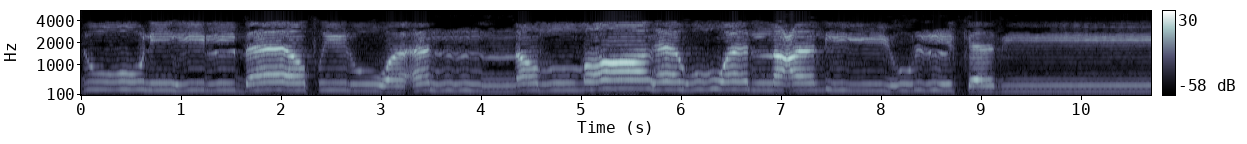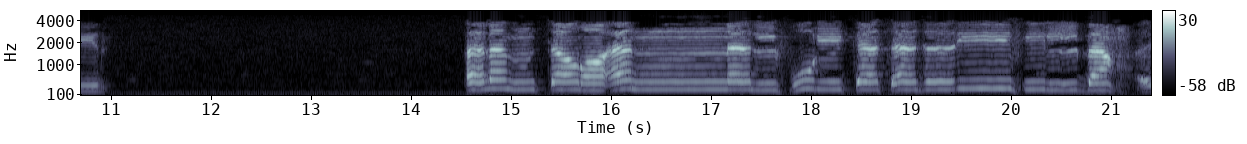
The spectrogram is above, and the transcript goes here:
دونه الباطل وأن الله هو العلي الكبير ألم تر أن الفلك تجري في البحر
